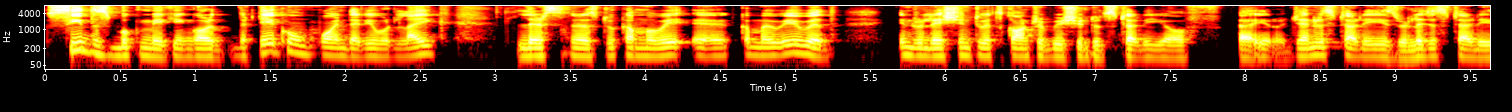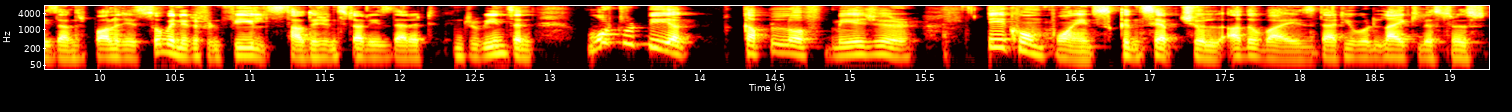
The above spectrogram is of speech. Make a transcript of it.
see this book making, or the take home point that you would like listeners to come away uh, come away with in relation to its contribution to the study of uh, you know gender studies, religious studies, anthropology, so many different fields, South Asian studies that it intervenes in. What would be a couple of major take home points, conceptual, otherwise, that you would like listeners,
